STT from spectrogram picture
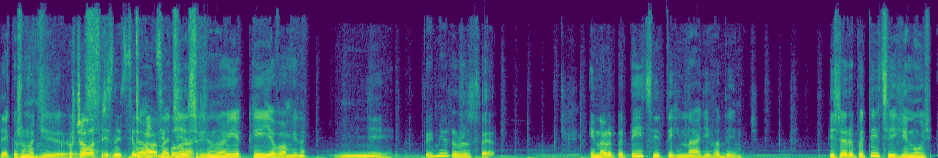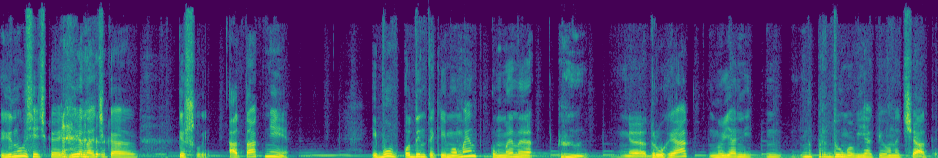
Я кажу, Надія. Хоча у вас різниця у да, віці Надія була. Сергіївна, ну який я вам Геннадій? Ні, ти мій режисер. І на репетиції ти Геннадій Вадимович. Після репетиції Гінусь, Гінусічка, Геночка пішли. А так ні. І був один такий момент, у мене е, другий акт, ну я ні, н- не придумав, як його почати.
